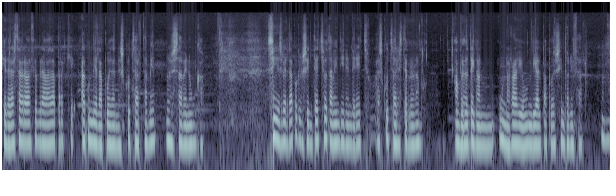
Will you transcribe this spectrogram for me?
quedará esta grabación grabada para que algún día la puedan escuchar también, no se sabe nunca. Sí, es verdad, porque los sin techo también tienen derecho a escuchar este programa, aunque no tengan un- una radio o un dial para poder sintonizar. Ujú.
